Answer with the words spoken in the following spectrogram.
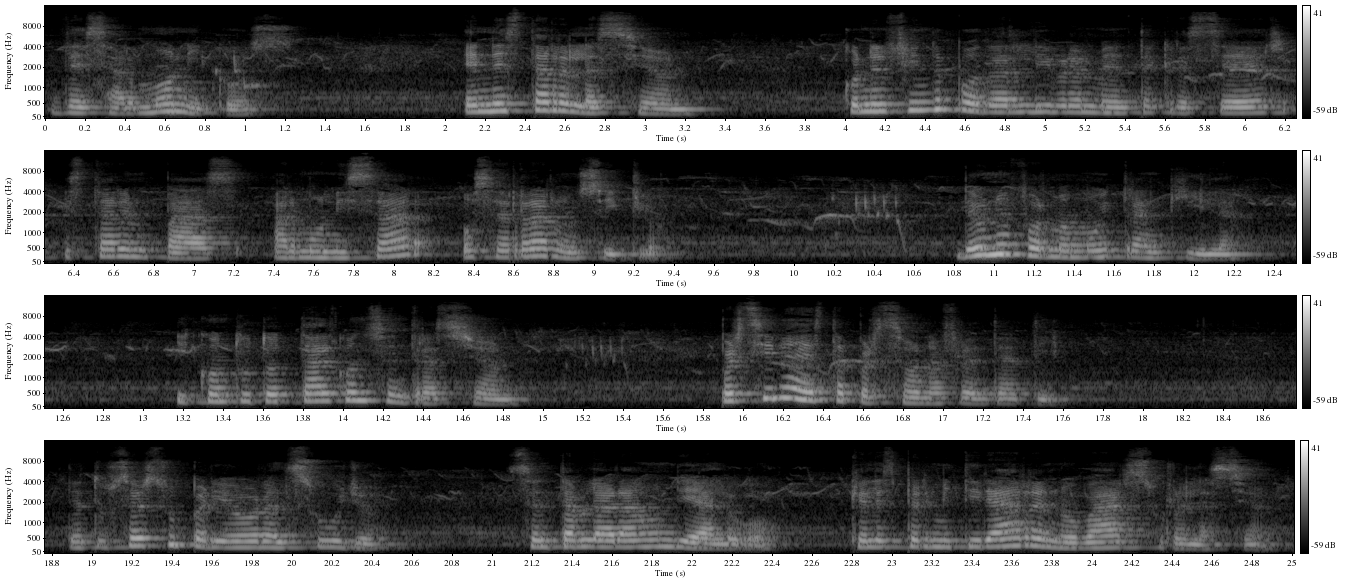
desarmónicos en esta relación, con el fin de poder libremente crecer, estar en paz, armonizar o cerrar un ciclo. De una forma muy tranquila y con tu total concentración, percibe a esta persona frente a ti. De tu ser superior al suyo, se entablará un diálogo que les permitirá renovar su relación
